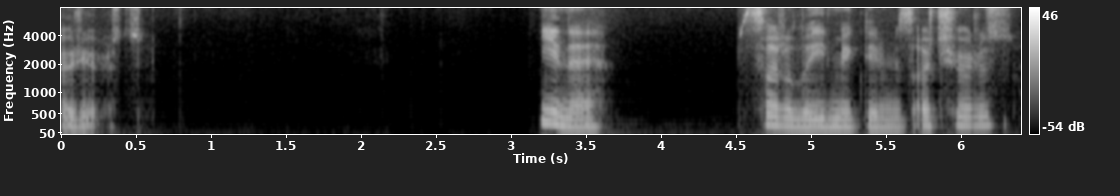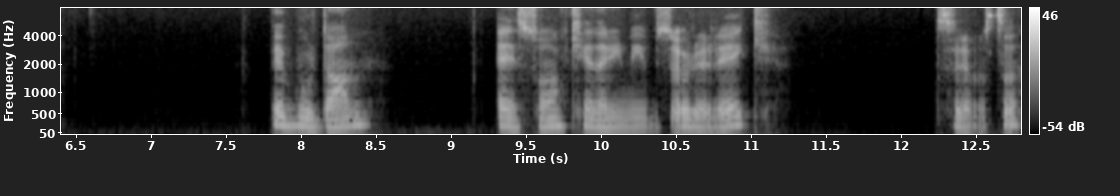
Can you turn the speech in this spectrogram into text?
örüyoruz. Yine sarılı ilmeklerimizi açıyoruz ve buradan en son kenar ilmeğimizi örerek sıramızı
